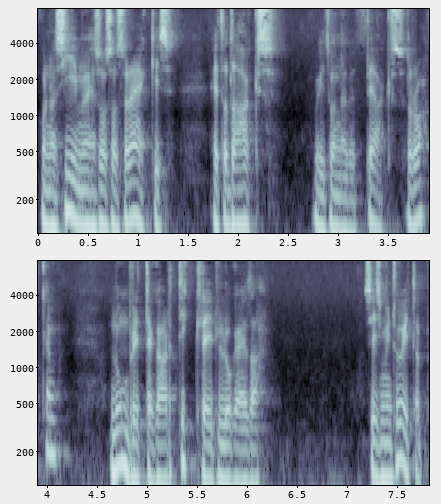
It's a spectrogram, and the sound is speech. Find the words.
kuna Siim ühes osas rääkis, et ta tahaks või tunneb, et peaks rohkem numbritega artikleid lugeda, siis mind huvitab,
